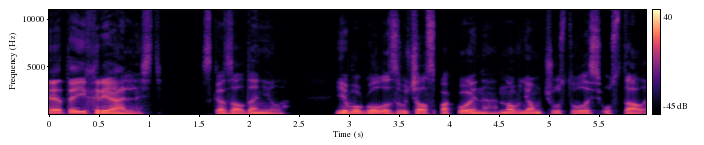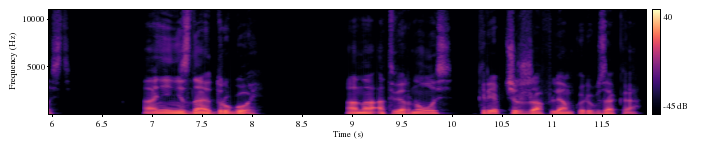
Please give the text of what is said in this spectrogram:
«Это их реальность», — сказал Данила. Его голос звучал спокойно, но в нем чувствовалась усталость. «Они не знают другой». Она отвернулась, крепче сжав лямку рюкзака.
